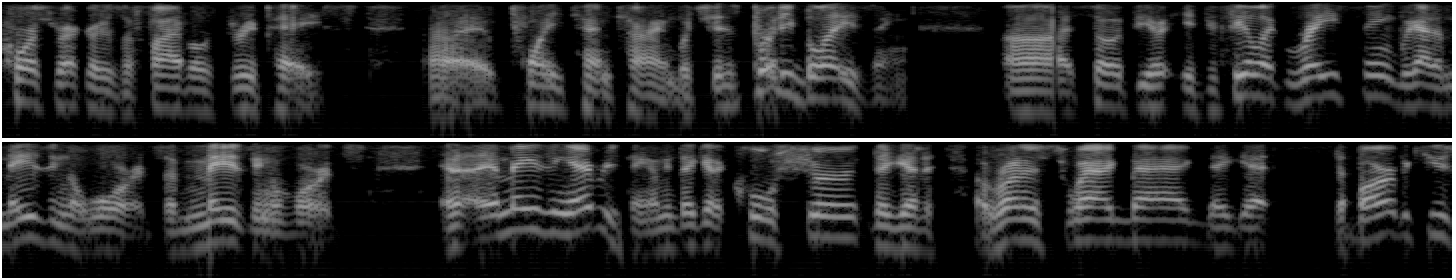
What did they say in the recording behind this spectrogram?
course record is a 5:03 pace, uh, 2010 time, which is pretty blazing. Uh, so if you if you feel like racing, we got amazing awards, amazing awards, and amazing everything. I mean, they get a cool shirt, they get a runner's swag bag, they get the barbecue's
